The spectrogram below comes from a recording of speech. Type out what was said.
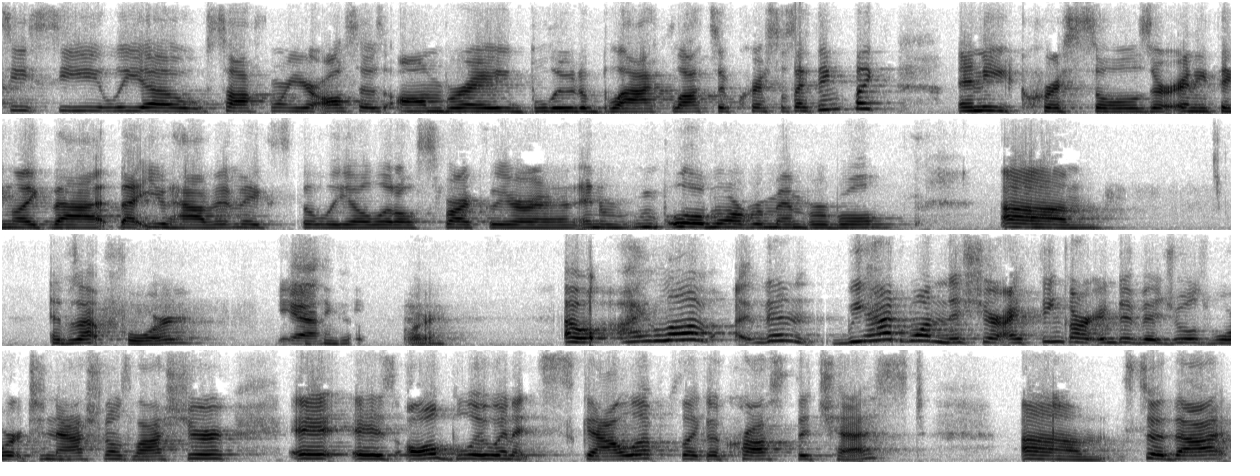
SEC Leo sophomore year also is ombre, blue to black, lots of crystals. I think like any crystals or anything like that that you have, it makes the Leo a little sparklier and, and a little more rememberable. Um, it was that four. Yeah. I think it was four. Oh, I love. Then we had one this year. I think our individuals wore it to nationals last year. It is all blue and it's scalloped like across the chest. Um, so that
